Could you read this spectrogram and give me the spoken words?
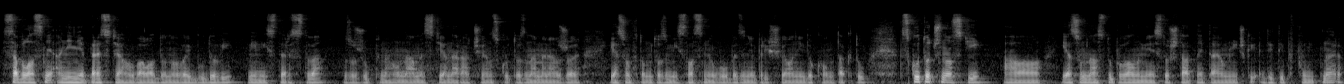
sa vlastne ani nepresťahovala do novej budovy ministerstva zo Župného námestia na Račiansku. To znamená, že ja som v tomto zmysle s ňou vôbec neprišiel ani do kontaktu. V skutočnosti ja som nastupoval na miesto štátnej tajomničky Edity Funtner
